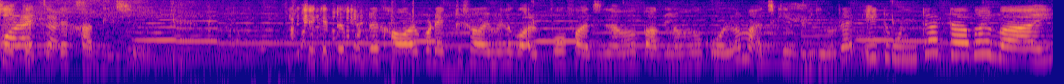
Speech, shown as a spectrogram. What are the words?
চেটে চেটে খাচ্ছে। চেকেটে পুটে খাওয়ার পরে একটু সবাই মিলে গল্প, ফাজলামো, পাগলামো করলাম। আজকের ভিডিওটা এইটুকুনি। Tata, bye bye.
